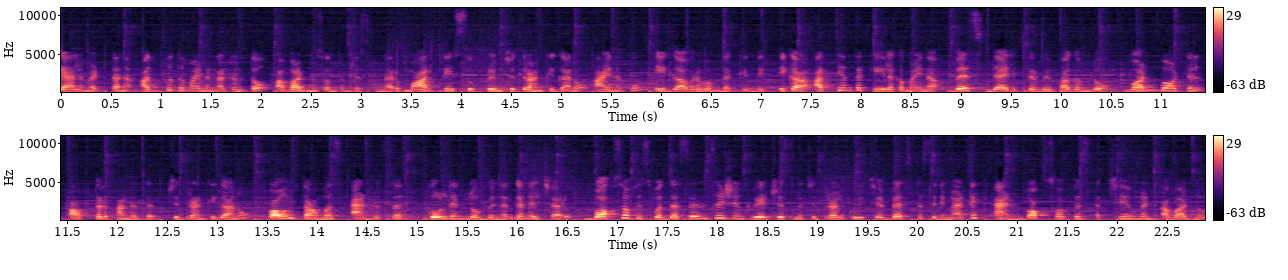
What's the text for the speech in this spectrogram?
క్యాలమెట్ తన అద్భుతమైన నటనతో అవార్డును సొంతం చేసుకున్నారు. మార్టీ సుప్రీం చిత్రానికి గాను ఆయనకు ఈ గౌరవం దక్కింది. ఇక అత్యంత కీలకమైన బెస్ట్ డైరెక్టర్ విభాగంలో వన్ బాటిల్ ఆఫ్టర్ అనదర్ చిత్రానికి గాను Paul Thomas Anderson golden globe విన్నర్గా నిలిచారు. బాక్స్ ఆఫీస్ వద్ద సెన్సేషన్ క్రియేట్ చేసిన చిత్రాలకు ఇచ్చే best cinematic and box office achievement అవార్డును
